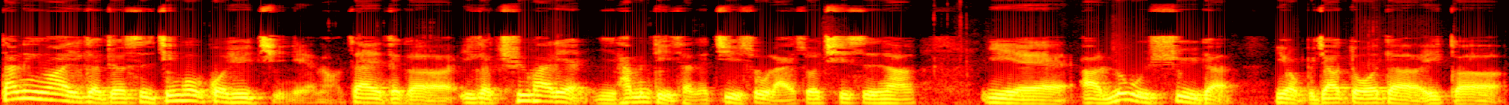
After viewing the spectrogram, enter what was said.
但另外一个就是经过过去几年哦，在这个一个区块链以他们底层的技术来说，其实呢也啊陆续的有比较多的一个。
